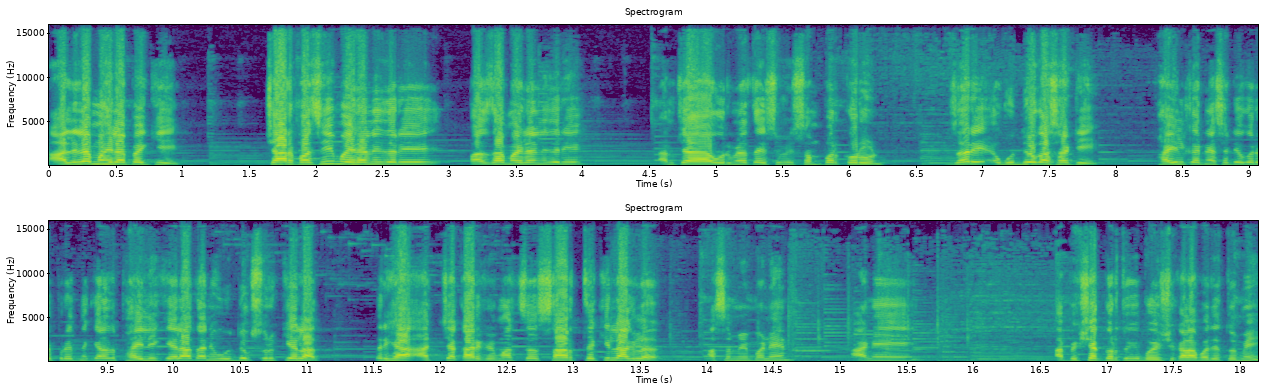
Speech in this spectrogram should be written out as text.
आलेल्या महिलापैकी चार पाचही महिलांनी जरी पाच दहा महिलांनी जरी आमच्या उर्मिळाताईसोबत संपर्क करून जर उद्योगासाठी फाईल करण्यासाठी वगैरे प्रयत्न केला तर फाईली केलात आणि उद्योग सुरू केलात तर ह्या आजच्या कार्यक्रमाचं सार्थकी लागलं असं मी म्हणेन. आणि अपेक्षा करतो की भविष्यकाळामध्ये तुम्ही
